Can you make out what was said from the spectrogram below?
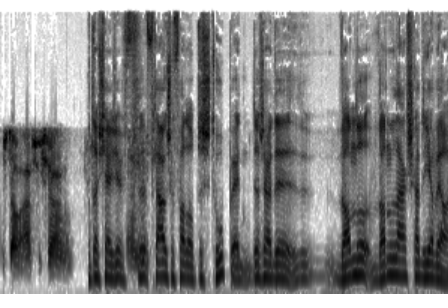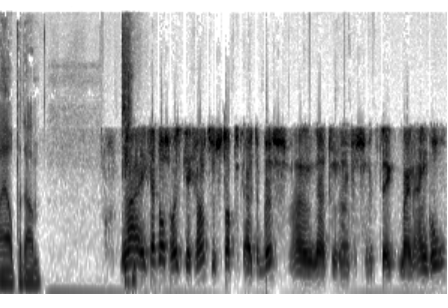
een stel. Want als jij en, flauw zou vallen op de stoep... En dan zouden de wandel, wandelaars zouden jou wel helpen dan? Nou, ik heb wel eens ooit een keer gehad. Toen stapte ik uit de bus. En ja, toen verzukte ik mijn enkel.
